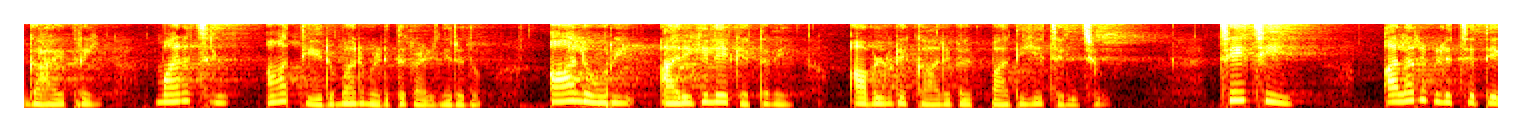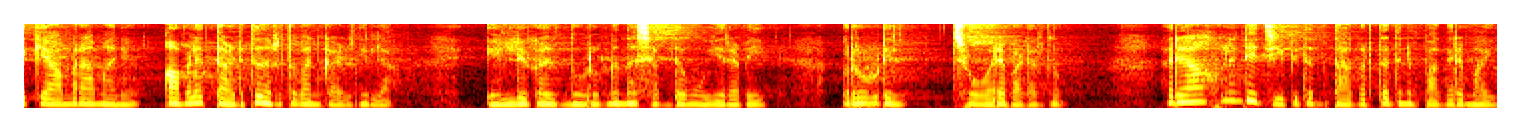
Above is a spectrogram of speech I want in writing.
ഗായത്രി മനസ്സിൽ ആ തീരുമാനമെടുത്തു കഴിഞ്ഞിരുന്നു. ആ ലോറി അരികിലേക്കെത്തവേ അവളുടെ കാലുകൾ പതിയെ ചലിച്ചു. ചേച്ചി അലറി വിളിച്ചെത്തിയ ക്യാമറാമാന് അവളെ തടുത്തു നിർത്തുവാൻ കഴിഞ്ഞില്ല. എല്ലുകൾ നുറുങ്ങുന്ന ശബ്ദം ഉയരവേ റോഡിൽ ചോര പടർന്നു. രാഹുലിന്റെ ജീവിതം തകർത്തതിനു പകരമായി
